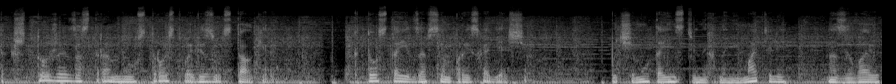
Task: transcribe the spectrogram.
Так что же за странные устройства везут сталкеры? Кто стоит за всем происходящим? Почему таинственных нанимателей называют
